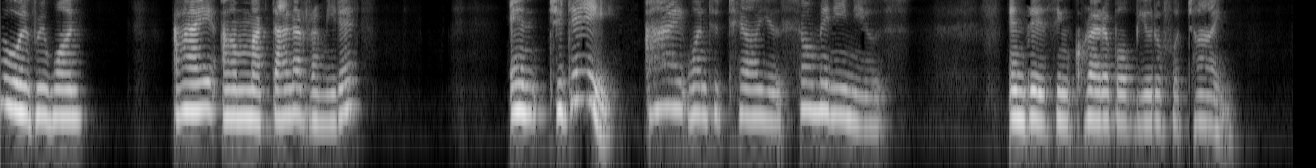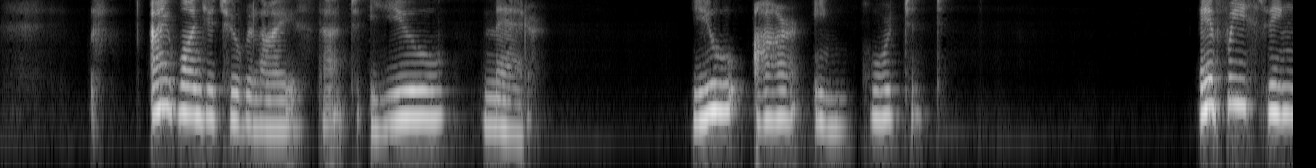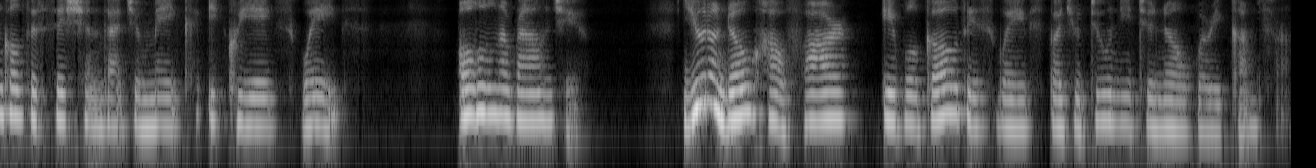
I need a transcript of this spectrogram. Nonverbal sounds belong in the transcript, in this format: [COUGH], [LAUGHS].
Hello, everyone. I am Magdala Ramirez, and today I want to tell you so many news in this incredible, beautiful time. I want you to realize that you matter. You are important. Every single decision that you make, it creates waves all around you. You don't know how far it will go, these waves, but you do need to know where it comes from.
